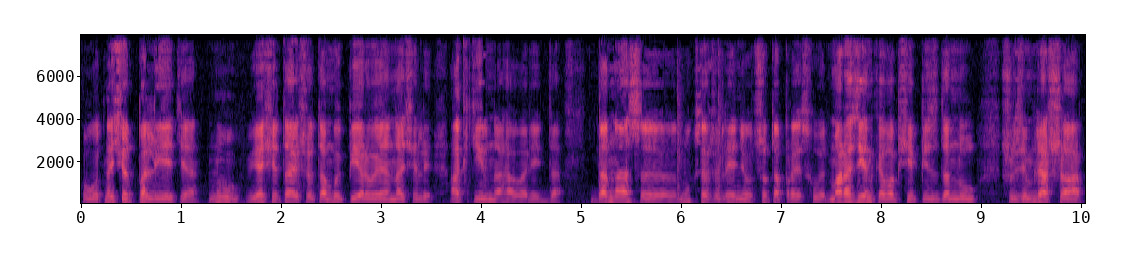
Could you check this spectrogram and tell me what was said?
Вот. Насчет полетия, ну, я считаю, что это мы первые начали активно говорить, да. До нас, э, ну, к сожалению, вот что-то происходит. Морозенко вообще пизданул, что Земля шар.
